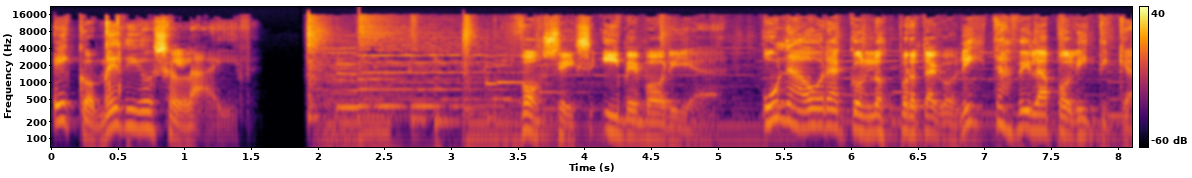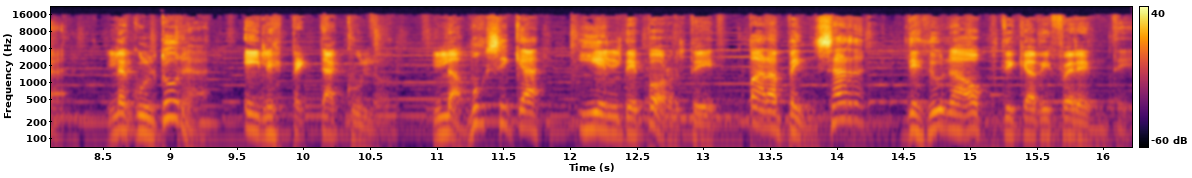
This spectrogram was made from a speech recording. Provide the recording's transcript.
Ecomedios Live. Voces y memoria. Una hora con los protagonistas de la política, la cultura, el espectáculo, la música y el deporte para pensar desde una óptica diferente.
